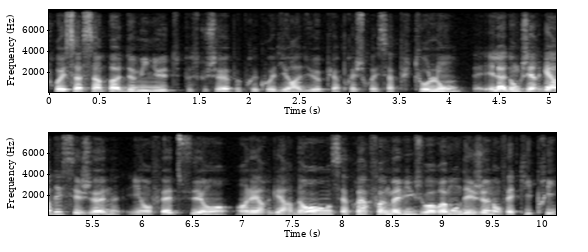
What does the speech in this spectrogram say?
Je trouvais ça sympa deux minutes parce que je savais à peu près quoi dire à Dieu, puis après je trouvais ça plutôt long. Et là donc j'ai regardé ces jeunes et en fait c'est en, les regardant, c'est la première fois de ma vie que je vois vraiment des jeunes en fait qui prient.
